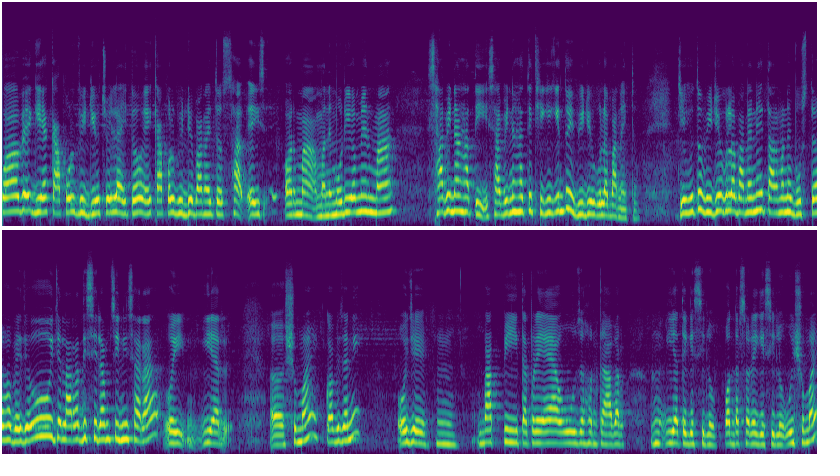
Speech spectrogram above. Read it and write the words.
কবে গিয়ে কাপল ভিডিও চলে আইতো এই কাপল ভিডিও বানাইতো এই ওর মা মানে মরিয়মের মা সাবিনা হাতি। সাবিনা হাতি ঠিকই কিন্তু এই ভিডিওগুলো বানাইতো। যেহেতু ভিডিওগুলো বানায়নি তার মানে বুঝতে হবে যে, ওই যে লারা দিছিলাম চিনি ছাড়া, ওই ইয়ার সময়, কবে জানি? ওই যে বাপ্পি, তারপরে ও যখনকে আবার ইয়াতে গেছিল পদ্মারসরে গেছিল, ওই সময়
